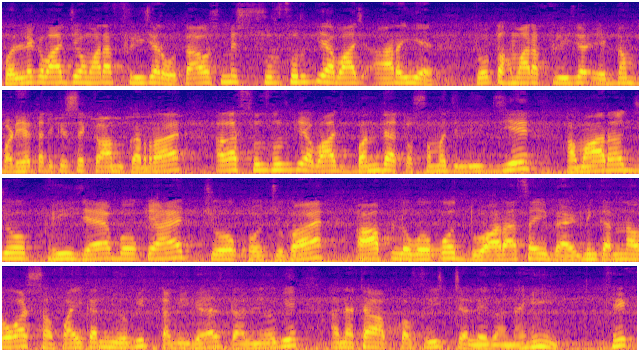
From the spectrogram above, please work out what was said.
खोलने के बाद जो हमारा फ्रीजर होता है उसमें सुरसुर की आवाज़ आ रही है तो तो हमारा फ्रीजर एकदम बढ़िया तरीके से काम कर रहा है। अगर सुरसुर की आवाज़ बंद है तो समझ लीजिए हमारा जो फ्रिज है वो क्या है? चौक हो चुका है। आप लोगों को दोबारा से ही वेल्डिंग करना होगा सफ़ाई करनी होगी तभी गैस डालनी होगी अन्यथा आपका फ्रिज चलेगा नहीं। ठीक?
